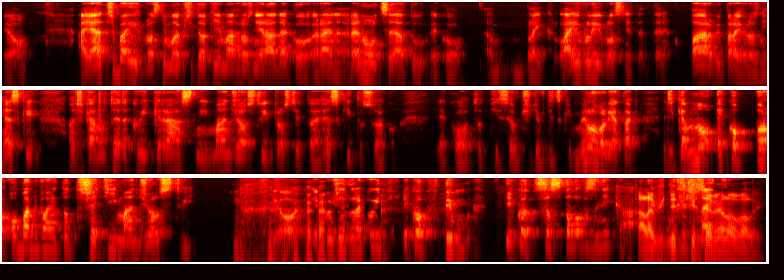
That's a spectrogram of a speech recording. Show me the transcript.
Jo? A já třeba i vlastně moje přítelkyně má hrozně ráda jako Ryana Reynoldse a tu jako Blake Lively, vlastně ten, ten jako pár, vypadají hrozně hezky. A on říká, no to je takový krásný manželství, prostě to je hezký, to jsou jako, jako to ti se určitě vždycky milovali a tak. Říkám, no jako pro oba dva je to třetí manželství. Jo, jakože to takový, jako, ty, jako co z toho vzniká? Ale Ty vždycky se najít, milovali.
